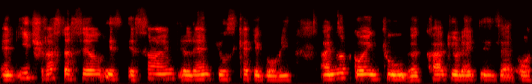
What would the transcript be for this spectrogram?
and each raster cell is assigned a land use category. I'm not going to uh, calculate that or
